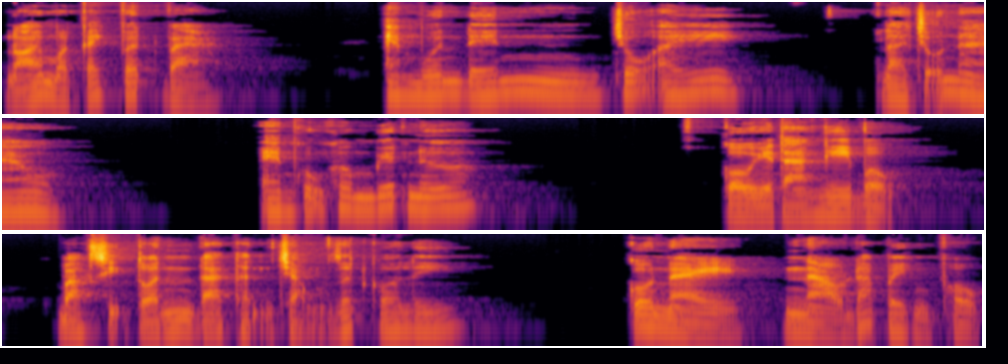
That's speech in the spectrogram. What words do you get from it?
nói một cách vất vả: Em muốn đến chỗ ấy là chỗ nào? Em cũng không biết nữa. Cô y tá nghi bụng. Bác sĩ Tuấn đã thận trọng rất có lý. Cô này nào đã bình phục,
